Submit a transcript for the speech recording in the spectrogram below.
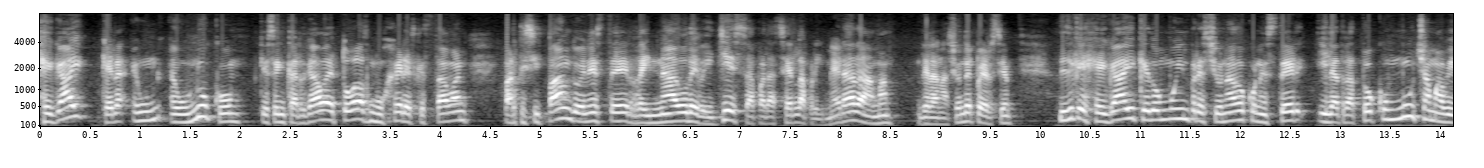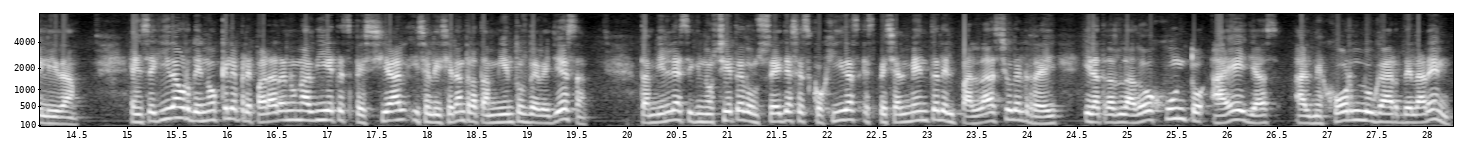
Hegai, que era un eunuco que se encargaba de todas las mujeres que estaban participando en este reinado de belleza para ser la primera dama de la nación de Persia, dice que Hegai quedó muy impresionado con Esther y la trató con mucha amabilidad. Enseguida ordenó que le prepararan una dieta especial y se le hicieran tratamientos de belleza. También le asignó siete doncellas escogidas especialmente del palacio del rey y la trasladó junto a ellas al mejor lugar del harén.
